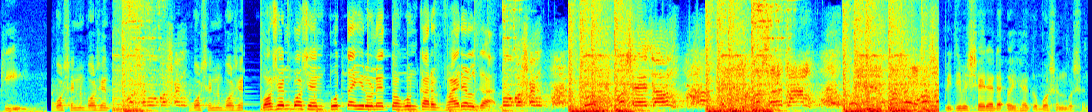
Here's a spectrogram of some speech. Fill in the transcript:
কি? বসেন বসেন। বসেন বসেন। বসেন বসেন পোত্তা হিরনের তখনকার ভাইরাল গান। পৃথিবীর সেরা ওই হ্যাঁ বসেন বসেন।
